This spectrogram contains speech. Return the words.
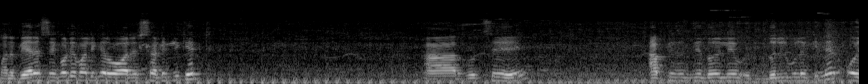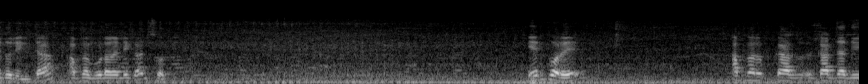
মানে বিআরএস রেকর্ডীয় মালিকের ওয়ারেস সার্টিফিকেট আর হচ্ছে আপনি যে দলিল দলিল বলে কিনেন, ওই দলিলটা আপনার ভোটার আইডি কার্ড ছবি এরপরে আপনার কাজ, কার্যাদি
